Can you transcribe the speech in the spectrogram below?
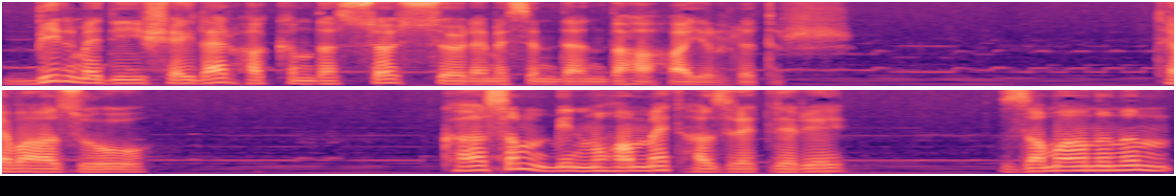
bilmediği şeyler hakkında söz söylemesinden daha hayırlıdır. Tevazu Kasım bin Muhammed Hazretleri zamanının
